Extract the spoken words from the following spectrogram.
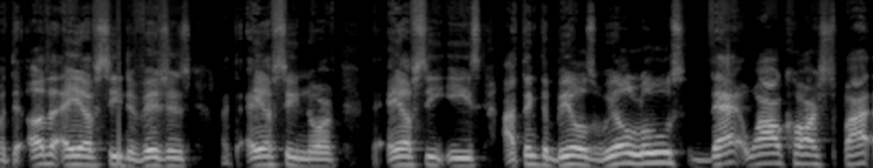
But the other AFC divisions, like the AFC North, the AFC East, I think the Bills will lose that wild card spot.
